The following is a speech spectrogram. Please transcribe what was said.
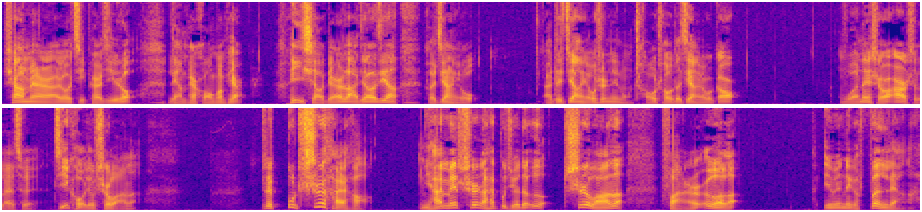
上面啊有几片鸡肉，两片黄瓜片，一小碟辣椒酱和酱油，啊这酱油是那种稠稠的酱油膏。我那时候二十来岁，几口就吃完了。这不吃还好，你还没吃呢还不觉得饿，吃完了反而饿了，因为那个分量啊，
